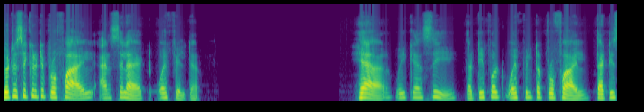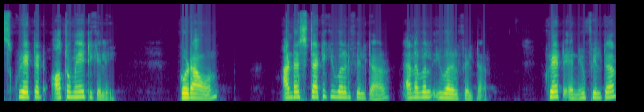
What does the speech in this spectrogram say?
Go to Security Profile and select Web Filter. Here we can see the default web filter profile that is created automatically. Go down under static URL filter, enable URL filter. Create a new filter,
